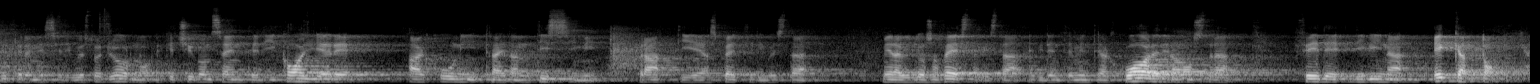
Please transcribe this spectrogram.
tutte le messe di questo giorno e che ci consente di cogliere alcuni tra i tantissimi tratti e aspetti di questa meravigliosa festa che sta evidentemente al cuore della nostra fede divina e cattolica.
